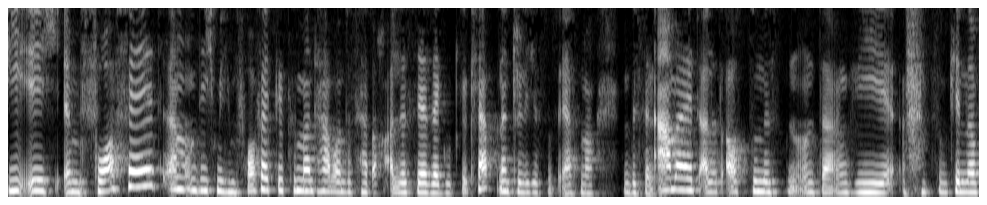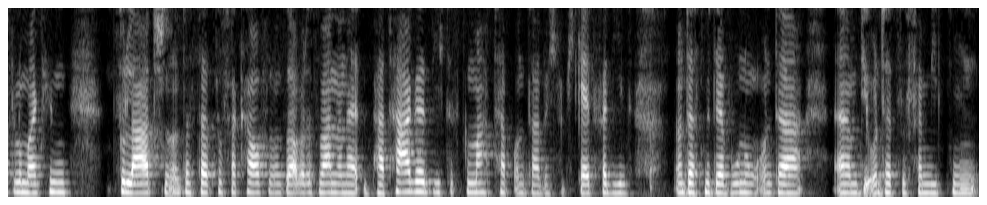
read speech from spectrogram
die ich im Vorfeld, ähm, um die ich mich im Vorfeld gekümmert habe. Und das hat auch alles sehr, sehr gut geklappt. Natürlich ist es erstmal ein bisschen Arbeit, alles auszumisten und da irgendwie zum Kinderflohmarkt hin zu latschen und das da zu verkaufen und so. Aber das waren dann halt ein paar Tage, die ich das gemacht habe und dadurch habe ich Geld verdient. Und das mit der Wohnung unter, ähm, die unter zu vermieten,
